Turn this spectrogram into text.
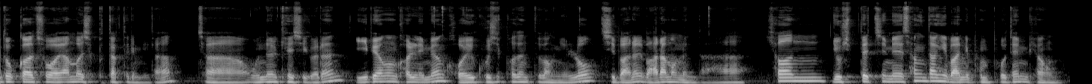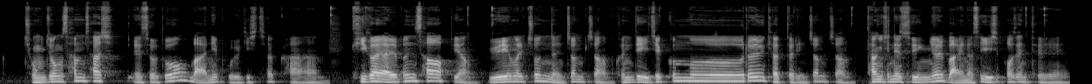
구독과 좋아요 한 번씩 부탁드립니다. 자, 오늘 게시글은 이 병은 걸리면 거의 90% 확률로 집안을 말아먹는다. 현 60대쯤에 상당히 많이 분포된 병. 종종 3, 40에서도 많이 보이기 시작함. 귀가 얇은 사업병, 유행을 쫓는 점점. 근데 이제 끝물을 곁들인 점점. 당신의 수익률 마이너스 20%.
